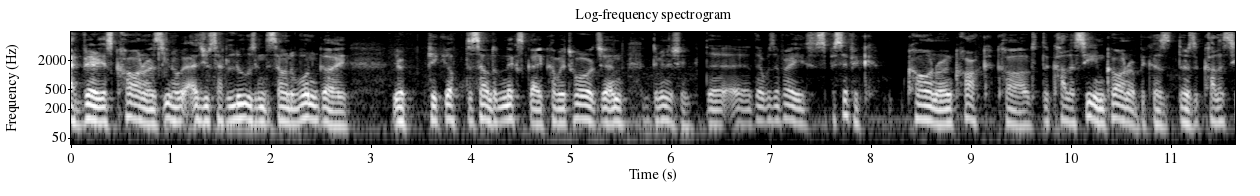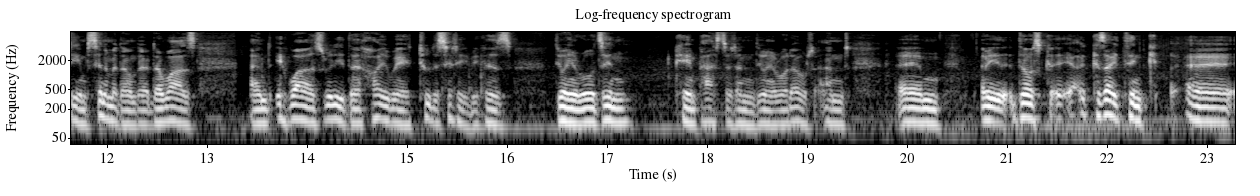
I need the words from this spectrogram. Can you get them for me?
At various corners, you know, as you start losing the sound of one guy, you're picking up the sound of the next guy coming towards you and diminishing. The, uh, there was a very specific corner in Cork called the Coliseum Corner because there's a Coliseum cinema down there. There was, and it was really the highway to the city because the only roads in came past it and the only road out. And um, I mean, those because I think. Uh,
